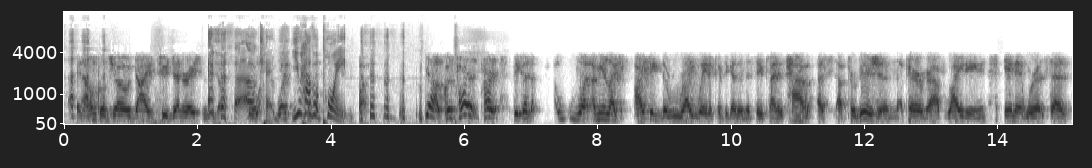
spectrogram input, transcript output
and Uncle Joe died two generations ago. So what- okay, what- you have a point. Uh, yeah, because part part because what I mean, like I think the right way to put together an estate plan is have a, a provision, a paragraph, writing in it where it says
